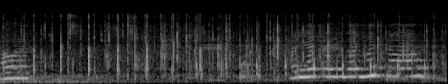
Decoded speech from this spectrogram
ありがとうございました。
